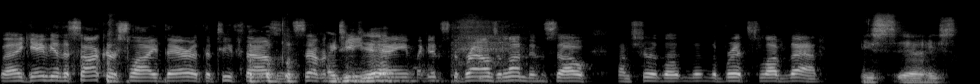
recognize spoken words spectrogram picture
Well, I gave you the soccer slide there at the 2017 did, yeah. game against the Browns in London, so I'm sure the, the, the Brits love that. He's yeah, he's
